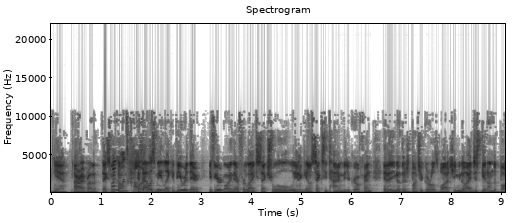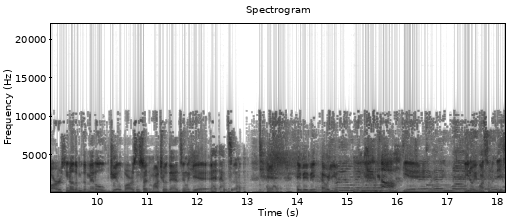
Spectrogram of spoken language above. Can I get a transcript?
Yeah. All right, brother. Thanks for the call. calling. If that was me, like if you were there, if you were going there for like sexual, you know, you know, sexy time with your girlfriend, and then you know there's a bunch of girls watching, you know, I just get on the bars, you know, the the metal jail bars and start macho dancing, like yeah, hey baby, how are you? oh, Yeah. You know you want some of this.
